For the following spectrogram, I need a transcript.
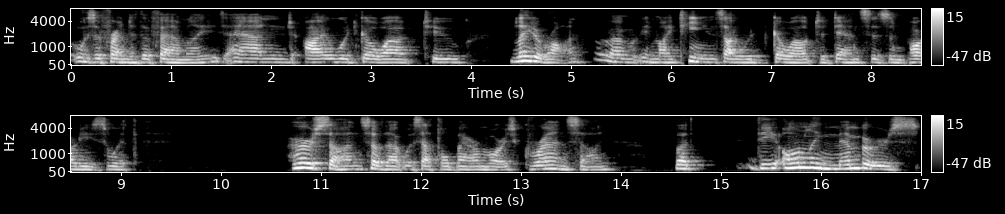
was a friend of the family, and I would go out to later on um, in my teens. I would go out to dances and parties with her son, so that was Ethel Barrymore's grandson. But the only members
